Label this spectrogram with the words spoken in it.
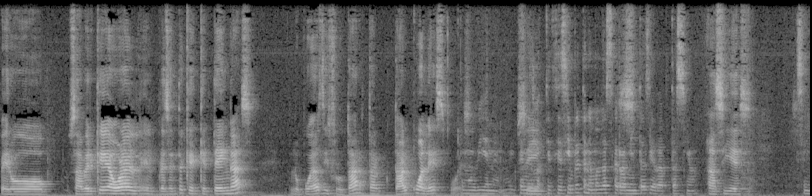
pero saber que ahora el, el presente que, que, tengas lo puedas disfrutar tal, tal cual es. Pues. Como viene, ¿no? Y tenerlo, sí. que siempre tenemos las herramientas de adaptación. Así es. Sí.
